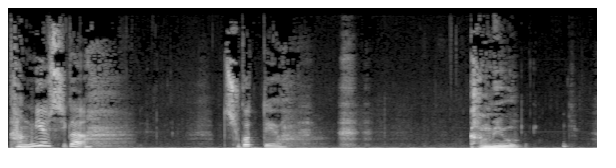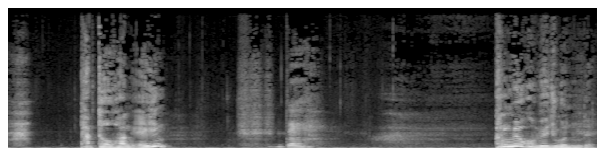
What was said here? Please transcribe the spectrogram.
강미우 씨가 죽었대요. 강미우? 닥터 황 애인? 네. 강미우가 왜 죽었는데?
